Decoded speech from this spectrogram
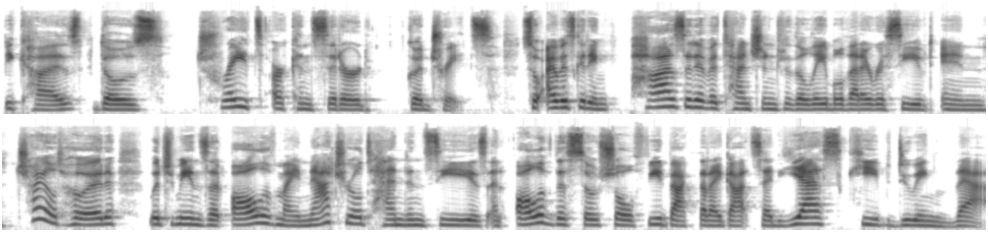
because those traits are considered good traits. So I was getting positive attention for the label that I received in childhood, which means that all of my natural tendencies and all of the social feedback that I got said, yes, keep doing that.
